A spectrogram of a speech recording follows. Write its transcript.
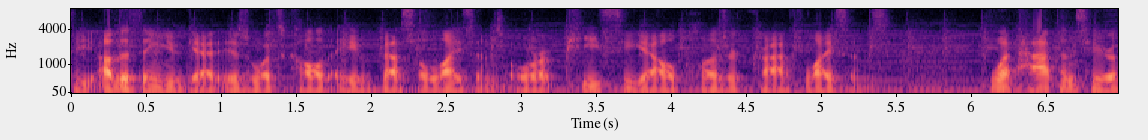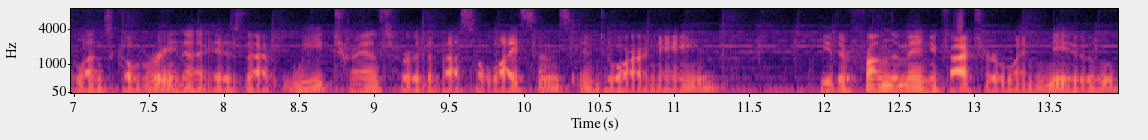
The other thing you get is what's called a vessel license or a PCL pleasure craft license. What happens here at Lensco Marina is that we transfer the vessel license into our name, either from the manufacturer when new,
